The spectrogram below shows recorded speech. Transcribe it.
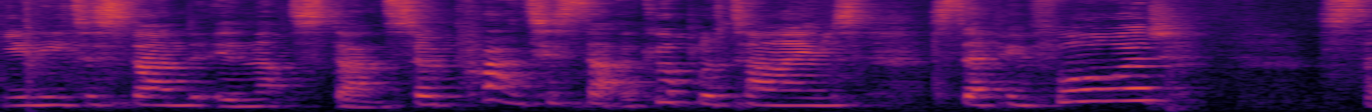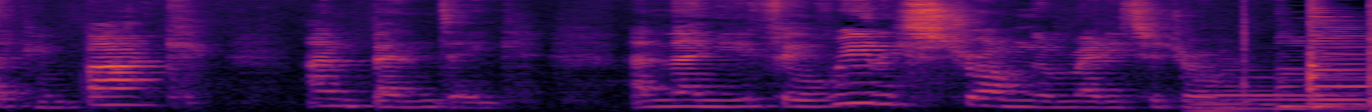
you need to stand in that stance. So practice that a couple of times, stepping forward, stepping back and bending. And then you feel really strong and ready to drum.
